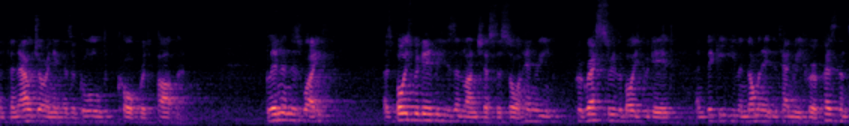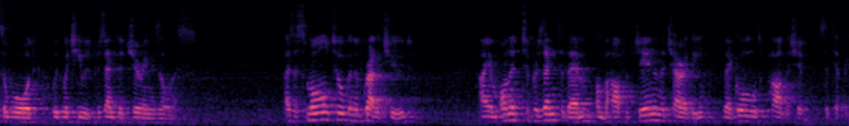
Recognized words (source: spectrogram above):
and for now joining as a Gold corporate partner. Glyn and his wife, as Boys Brigade leaders in Manchester, saw Henry progress through the Boys Brigade and Vicky even nominated Henry for a President's Award with which he was presented during his illness. As a small token of gratitude, I am honoured to present to them, on behalf of Jane and the charity, their Gold Partnership Certificate.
